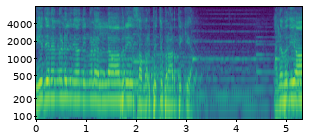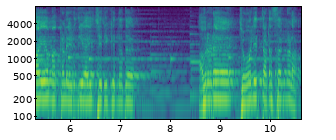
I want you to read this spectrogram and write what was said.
ഈ ദിനങ്ങളിൽ ഞാൻ നിങ്ങളെല്ലാവരെയും സമർപ്പിച്ച് പ്രാർത്ഥിക്കുക. അനവധിയായ മക്കൾ എഴുതി അയച്ചിരിക്കുന്നത് അവരുടെ ജോലി തടസ്സങ്ങളാണ്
